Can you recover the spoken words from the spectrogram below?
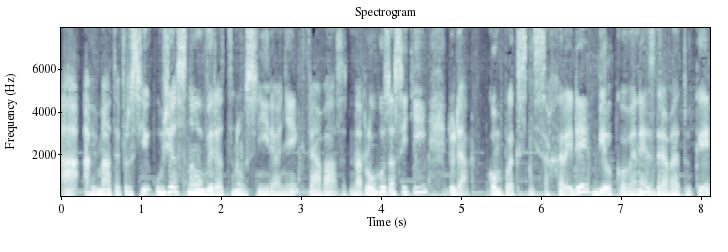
a, a vy máte prostě úžasnou vydatnou snídani, která vás nadlouho zasytí, dodá komplexní sacharidy, bílkoviny, zdravé tuky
